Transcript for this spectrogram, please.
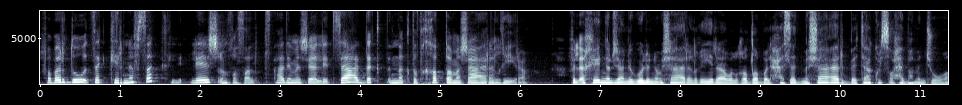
فبرضو تذكر نفسك ليش انفصلت. هذه من الأشياء اللي تساعدك إنك تتخطى مشاعر الغيرة. في الأخير نرجع نقول إنه مشاعر الغيرة والغضب والحسد مشاعر بتاكل صاحبها من جوا.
